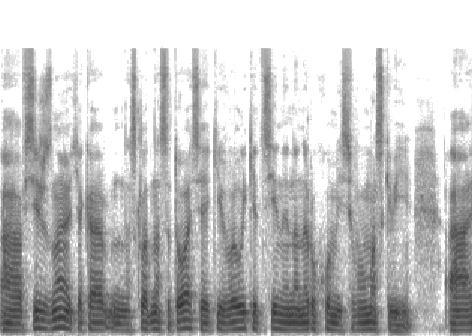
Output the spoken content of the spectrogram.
А всі ж знають, яка складна ситуація, які великі ціни на нерухомість в Москві. А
